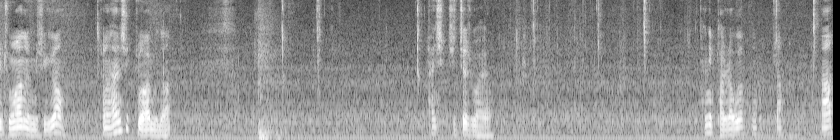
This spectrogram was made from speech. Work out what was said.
제일 좋아하는 음식이요? 저는 한식 좋아합니다. 한식 진짜 좋아해요. 한 입 달라고요? 어, 자, 아.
